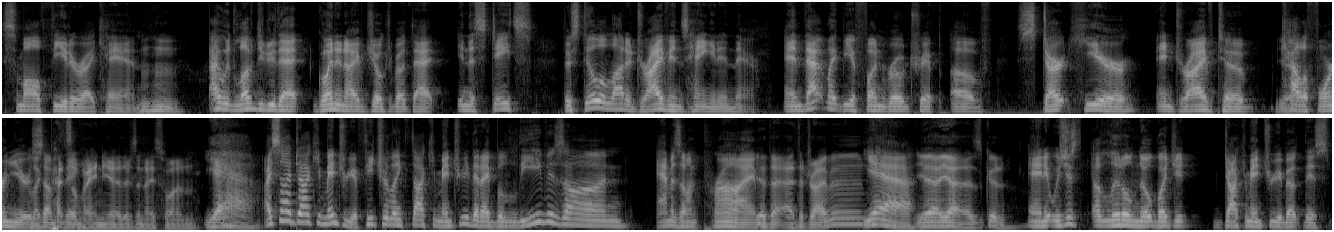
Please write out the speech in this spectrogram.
small theater I can. Mm-hmm. I would love to do that. Gwen and I have joked about that. In the States, there's still a lot of drive ins hanging in there. And that might be a fun road trip of start here and drive to Yeah. California or like something. Pennsylvania, there's a nice one. Yeah. I saw a documentary, a feature length documentary that I believe is on Amazon Prime. Yeah, the, at the drive-in. Yeah. yeah, yeah. That's good. And it was just a little no budget documentary about this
